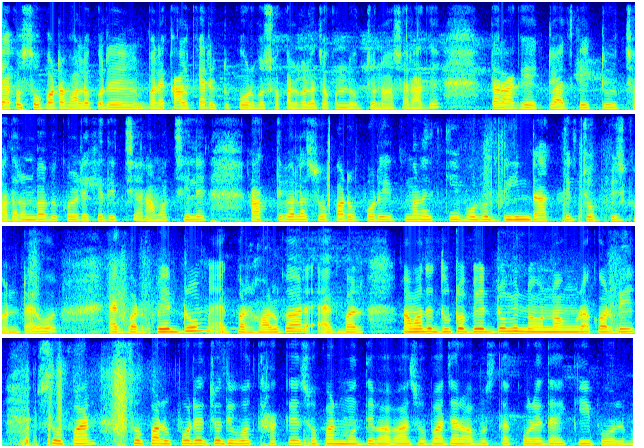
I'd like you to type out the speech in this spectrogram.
দেখো সোফাটা ভালো করে মানে কালকে আর একটু করব সকালবেলা যখন লোকজন আসার আগে। তার আগে একটু, আজকে একটু সাধারণভাবে করে রেখে দিচ্ছি। আর আমার ছেলে রাত্রিবেলা সোফার উপরেই মানে কি বলব, দিন রাত্রির চব্বিশ ঘন্টায় ও একবার বেডরুম, একবার হলঘর একবার আমাদের দুটো বেডরুমই নোংরা করবে সোফার। সোফার উপরে যদি ও থাকে, সোফার মধ্যে বাবা সোফা যার অবস্থা করে দেয়, কি বলব?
